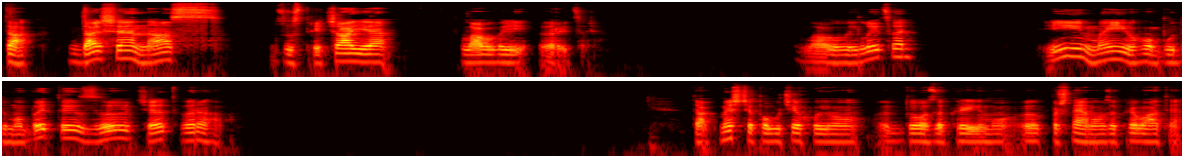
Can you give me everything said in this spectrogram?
Так, далі нас зустрічає лавовий рицар. Лавовий лицар. І ми його будемо бити з четверга. Так, ми ще павучихою дозакриємо, е, почнемо закривати е,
